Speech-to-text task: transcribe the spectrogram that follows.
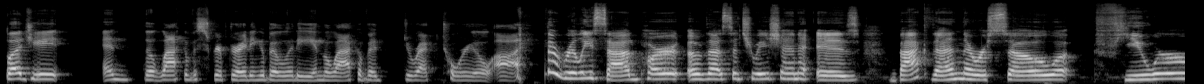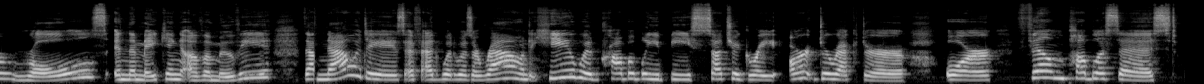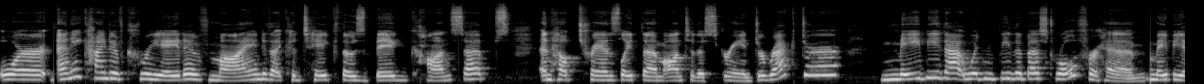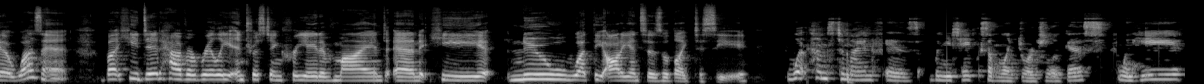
budget and the lack of a script writing ability and the lack of a directorial eye. The really sad part of that situation is back then there were so fewer roles in the making of a movie that nowadays if ed wood was around he would probably be such a great art director or film publicist or any kind of creative mind that could take those big concepts and help translate them onto the screen. Director maybe that wouldn't be the best role for him. Maybe it wasn't, but he did have a really interesting creative mind and he knew what the audiences would like to see. What comes to mind is when you take someone like George Lucas, when he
